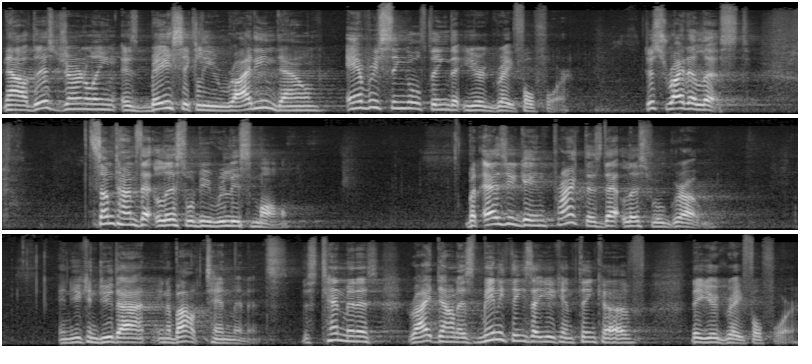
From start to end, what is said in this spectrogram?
Now, this journaling is basically writing down every single thing that you're grateful for. Just write a list. Sometimes that list will be really small. But as you gain practice, that list will grow. And you can do that in about 10 minutes. Just 10 minutes, write down as many things that you can think of that you're grateful for.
